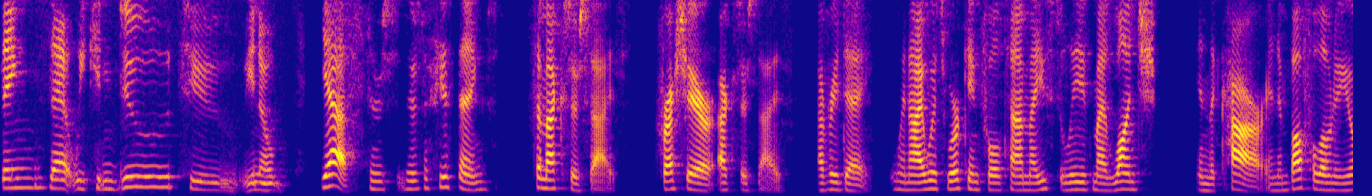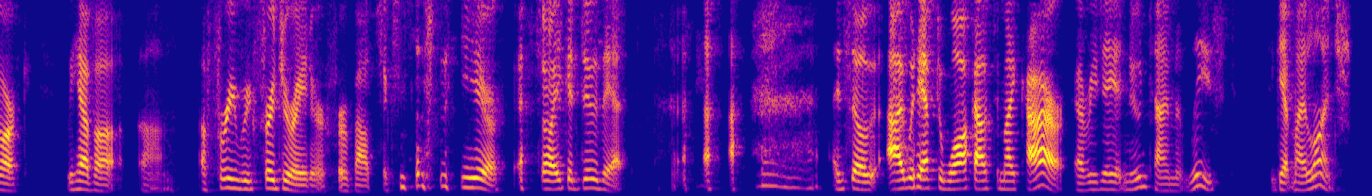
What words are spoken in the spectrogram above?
things that we can do to, you know? Yes, there's there's a few things. Some exercise, fresh air exercise every day. When I was working full time, I used to leave my lunch in the car. And in Buffalo, New York, we have a um, a free refrigerator for about six months of the year, so I could do that. and so I would have to walk out to my car every day at noontime at least to get my lunch.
